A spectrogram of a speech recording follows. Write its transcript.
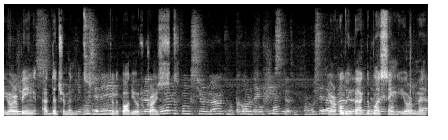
you are being a detriment to the body of Christ. You are holding back the blessing you are meant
